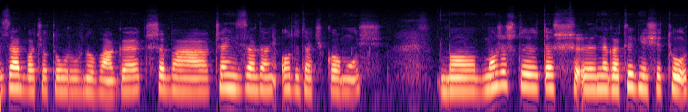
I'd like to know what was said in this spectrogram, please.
zadbać o tą równowagę. Trzeba część zadań oddać komuś, bo możesz ty też e, negatywnie się tu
